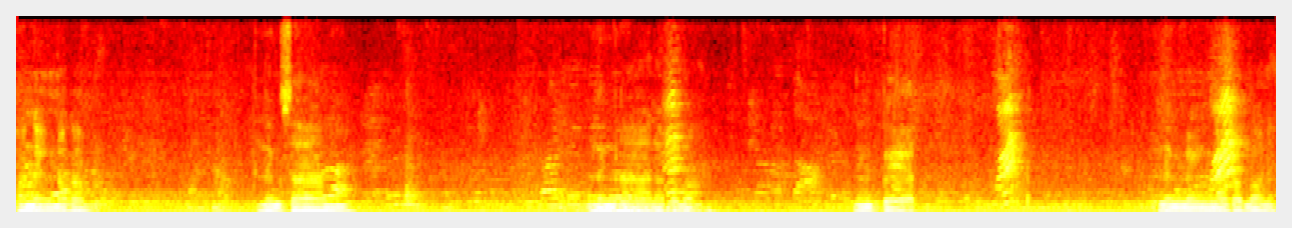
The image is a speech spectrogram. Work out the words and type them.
อันหนึ่งนะครับหนึ่งสามหนึ่งห้านะครับเนาะหนึ่งแปดหนึ่งหนึ่งนะครับเนาะนี่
